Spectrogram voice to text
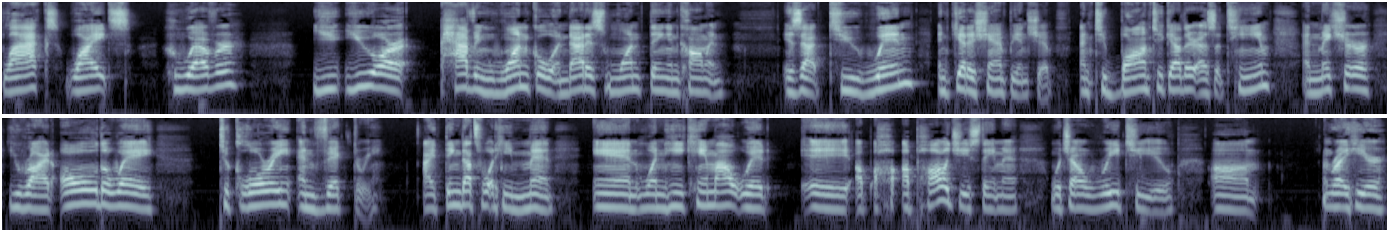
blacks, whites, whoever, you you are having one goal and that is one thing in common is that to win and get a championship and to bond together as a team and make sure you ride all the way to glory and victory. I think that's what he meant. And when he came out with a, a, a apology statement, which I'll read to you, um, right here.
